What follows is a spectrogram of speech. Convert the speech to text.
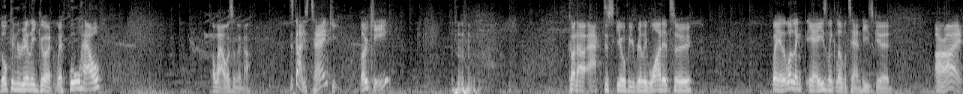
looking really good. We're full health. Oh wow, wasn't enough. This guy's tanky. Low key. got our active skill if we really wanted to. Wait, what link? Yeah, he's link level 10. He's good. All right,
